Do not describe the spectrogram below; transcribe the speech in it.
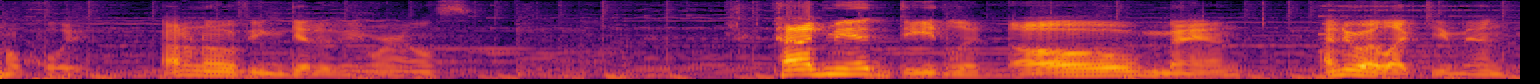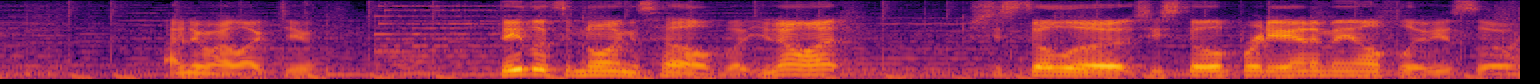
Hopefully, I don't know if you can get it anywhere else. Had me at Deedlit. Oh man, I knew I liked you, man. I knew I liked you. Deedlit's annoying as hell, but you know what? She's still a she's still a pretty anime elf lady. So, uh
